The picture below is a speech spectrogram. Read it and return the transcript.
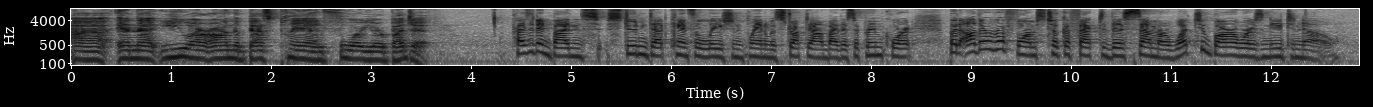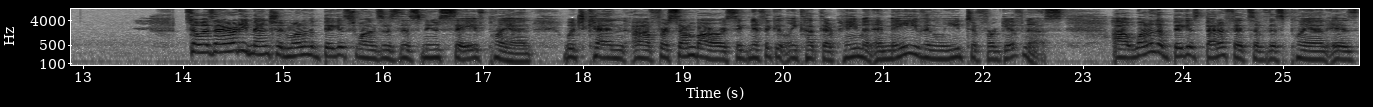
uh, and that you are on the best plan for your budget. President Biden's student debt cancellation plan was struck down by the Supreme Court, but other reforms took effect this summer. What do borrowers need to know? So, as I already mentioned, one of the biggest ones is this new SAVE plan, which can, uh, for some borrowers, significantly cut their payment and may even lead to forgiveness. Uh, one of the biggest benefits of this plan is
